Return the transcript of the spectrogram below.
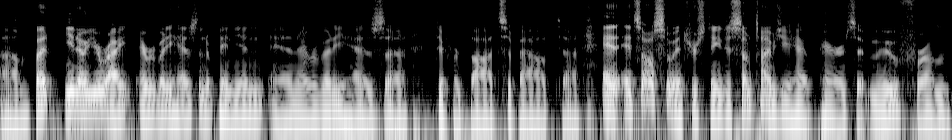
um, but you know, you're right. Everybody has an opinion, and everybody has uh, different thoughts about. Uh, and it's also interesting to sometimes you have parents that move from,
